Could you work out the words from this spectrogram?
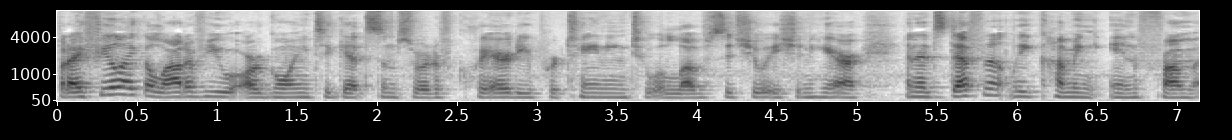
But i feel like a lot of you are going to get some sort of clarity pertaining to a love situation here. And it's definitely coming in from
